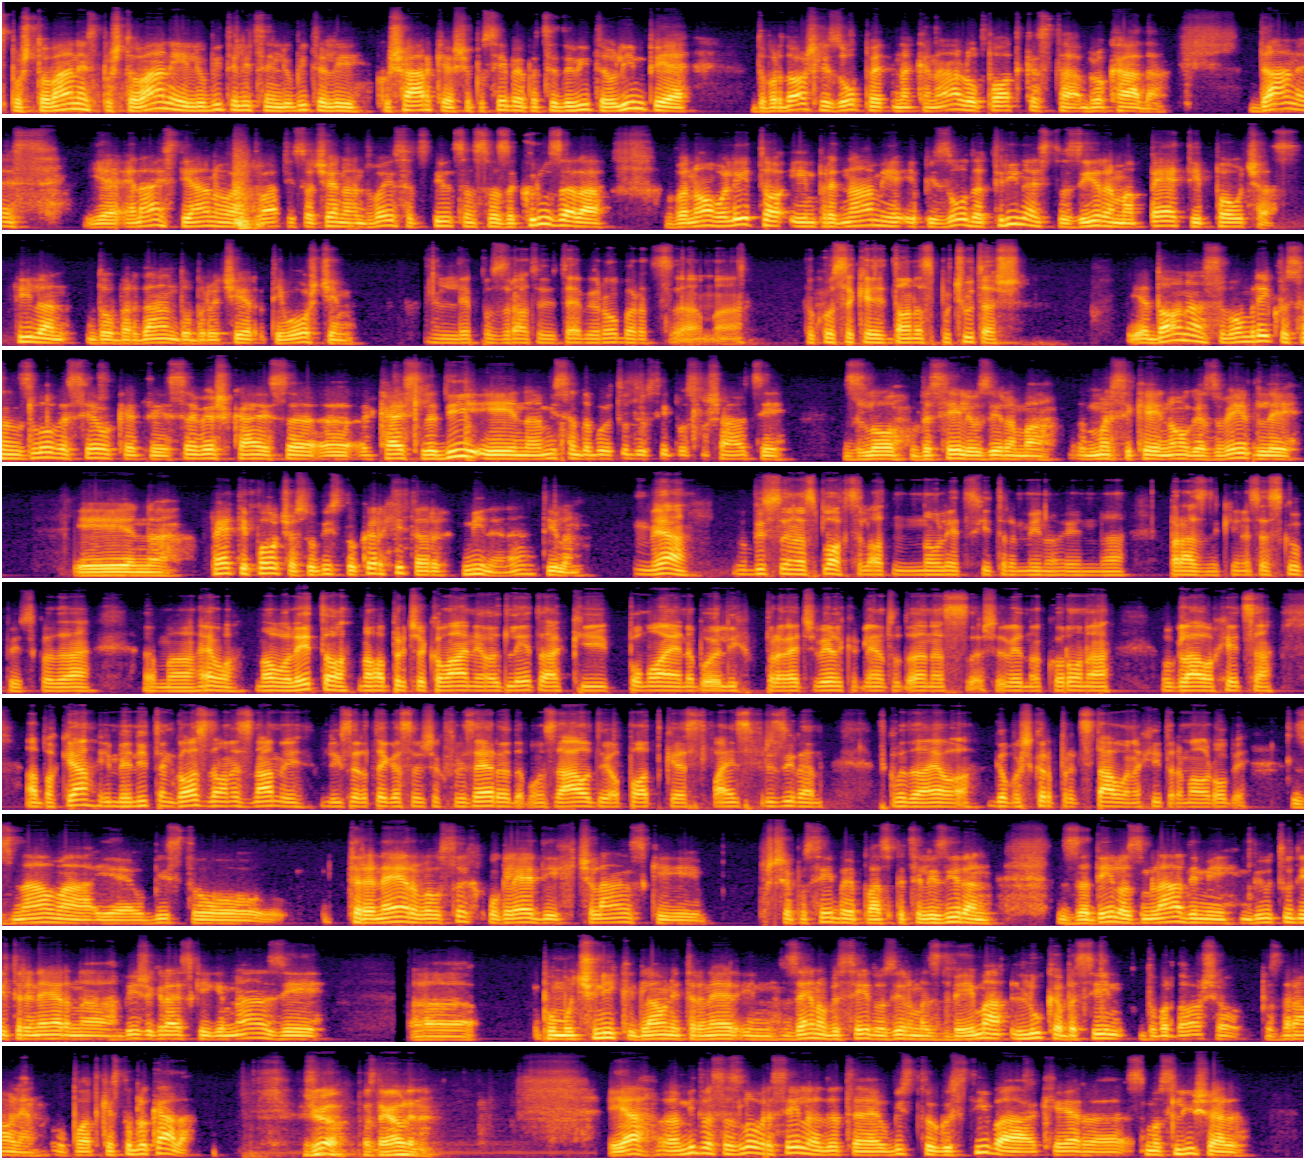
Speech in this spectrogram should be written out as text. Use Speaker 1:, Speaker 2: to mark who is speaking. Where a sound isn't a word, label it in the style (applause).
Speaker 1: Spoštovane, spoštovani ljubitelice in ljubitelji košarke, še posebej pa CD-vite Olimpije, dobrodošli zopet na kanalu podcasta Blokada. Danes je 11. januar 2021, s tilcem smo zakruzali v novo leto in pred nami je epizoda 13, oziroma peti polčas. Tilan, dober dan, dobro večer, ti voščim.
Speaker 2: Lepo zdrav tudi tebi, Robert. Um, kako se kaj danes počutiš?
Speaker 1: Ja, danes bom rekel, sem zelo vesel, ker ti vse veš, kaj, se, uh, kaj sledi. In uh, mislim, da bodo tudi vsi poslušalci zelo veseli, oziroma marsikaj novega zvedli. In uh, peti polčas v bistvu kar hiter mine, ne, Tilan.
Speaker 2: Ja, v bistvu je nasploh celoten nov let hiter minil in uh, prazniki in vse skupaj. Tako da, um, evo, novo leto, novo pričakovanje od leta, ki po mojem ne bojo jih preveč velike, glede na to, da nas še vedno korona v glavo heca. Ampak ja, imeniten gost danes z nami, zaradi tega sem že frizer, da bom za audio podcast fajn sfriziran. Tako da evo, ga boš kar predstavil na hitro, malo robi.
Speaker 1: Z nama je v bistvu trener v vseh pogledih, članski, še posebej pa specializiran za delo z mladimi, bil tudi trener na Bežigrajski gimnaziji. Uh, pomočnik, glavni trener in z eno besedo, oziroma z dvema, Luka Basin, dobrodošel, pozdravljen v podkastu Blokada.
Speaker 3: Živijo, pozdravljena.
Speaker 1: Ja, eh, mi dva smo zelo veseli, da te v bistvu gostiva, ker eh, smo slišali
